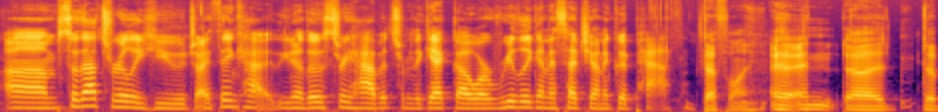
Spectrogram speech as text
um, so that's really huge. I think ha- you know those three habits from the get go are really going to set you on a good path. Definitely, and uh, the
